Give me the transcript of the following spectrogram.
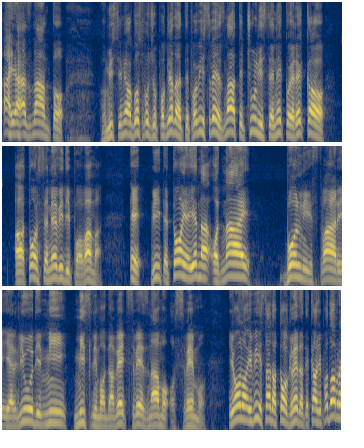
ja znam to. Pa mislim ja, gospođo, pogledajte, pa vi sve znate, čuli ste, neko je rekao, a to se ne vidi po vama. E, vidite, to je jedna od naj bolnih stvari jer ljudi mi mislimo da već sve znamo o svemu. I ono i vi sada to gledate, kaže pa dobro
